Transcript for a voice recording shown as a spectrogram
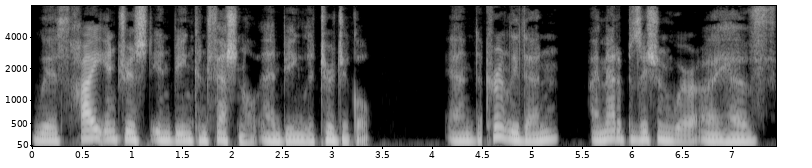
with high interest in being confessional and being liturgical. And currently, then, I'm at a position where I have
